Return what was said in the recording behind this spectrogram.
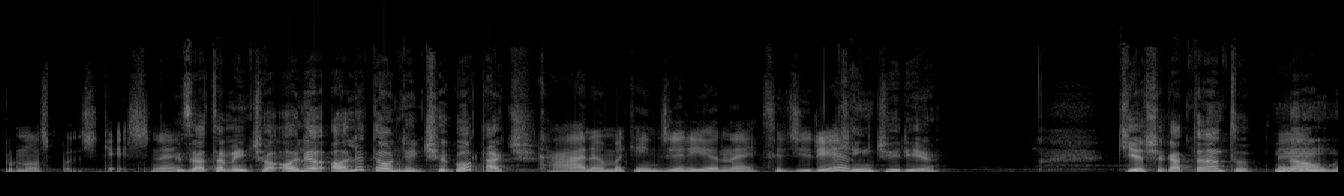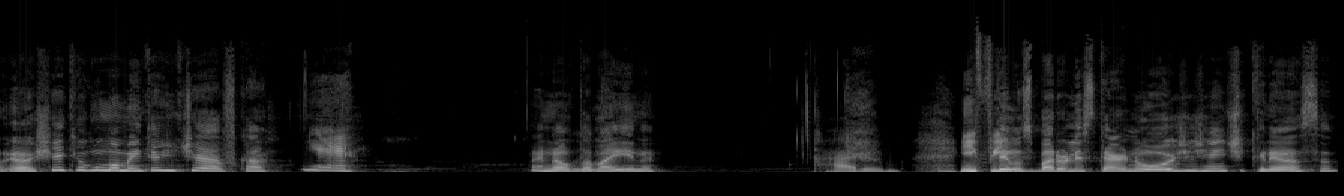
pro nosso podcast, né? Exatamente. Olha, olha até onde a gente chegou, Tati. Caramba, quem diria, né? Você diria? Quem diria? Que ia chegar tanto? É. Não, eu achei que em algum momento a gente ia ficar. Mas não, Pois tamo é. aí, né? Caramba. Enfim, Temos barulho externo hoje, gente, criança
